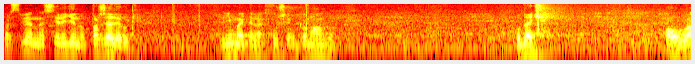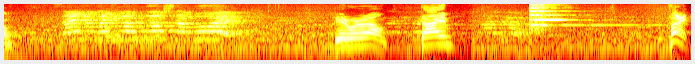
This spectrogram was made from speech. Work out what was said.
Спортсмен на середину. Пожали руки. Внимательно слушаем команду. Удачи. По углам. Саня Владивосток с тобой! Первый раунд. Тайм. Файт!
